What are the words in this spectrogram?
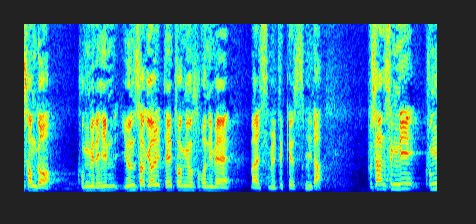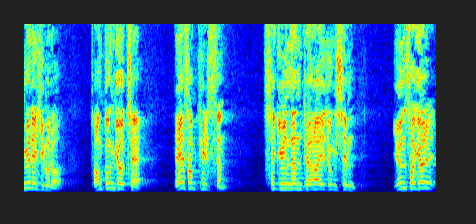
선거 국민의힘 윤석열 대통령 후보님의 말씀을 듣겠습니다. 부산 승리 국민의힘으로 정권 교체, 대선 필승, 책임 있는 변화의 중심 윤석열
